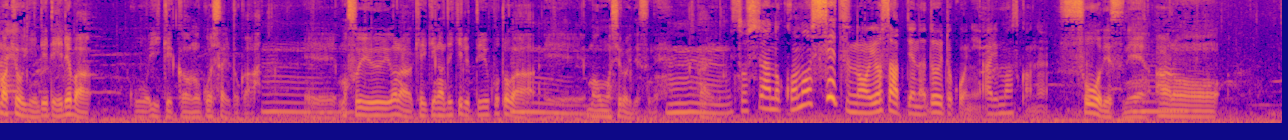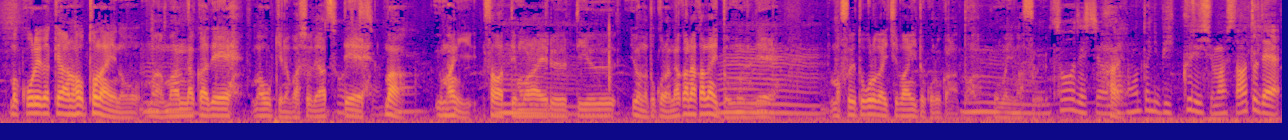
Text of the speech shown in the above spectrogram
まあ、競技に出ていればこういい結果を残したりとか、えーまあ、そういうような経験ができるということが、えーまあ、面白いですね、はい、そしてあのこの施設の良さっていうのはどういうところにありますかね？そうですね、あのまあ、これだけあの都内の、まあ、真ん中で、まあ、大きな場所であって、ね、まあ、馬に触ってもらえるっていうようなところはなかなかないと思うんで、まあ、そういうところが一番いいところかなと思います。そうですよね、はい、本当にびっくりしました。後で、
